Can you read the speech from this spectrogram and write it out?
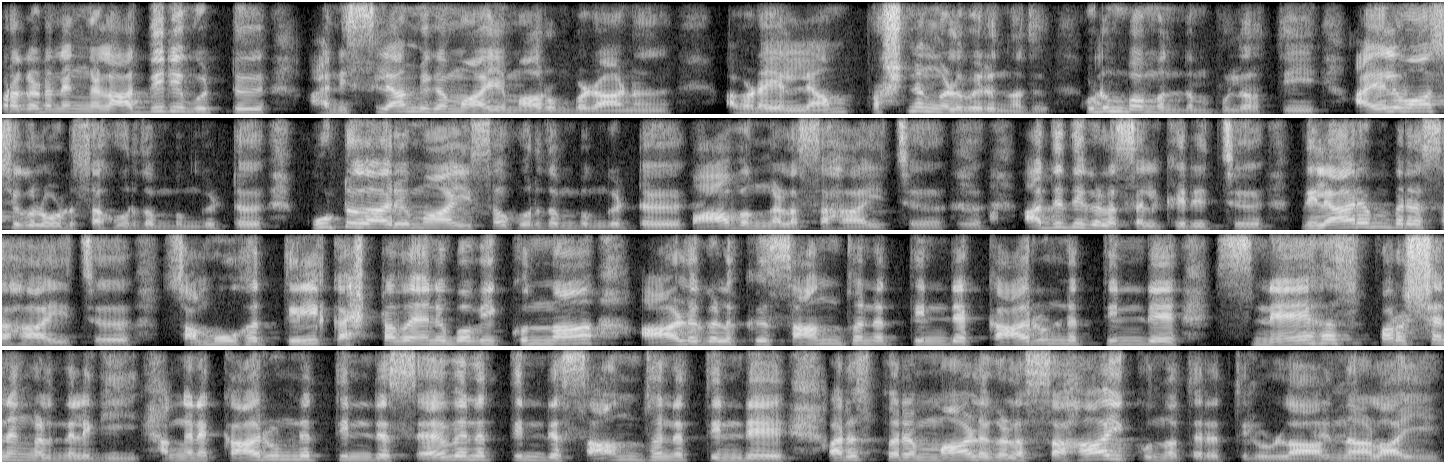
പ്രകടനങ്ങൾ അതിരിവിട്ട് അനിസ്ലാമികമായി മാറുമ്പോഴാണ് അവിടെയെല്ലാം പ്രശ്നങ്ങൾ വരുന്നത്. കുടുംബബന്ധം പുലർത്തി അയൽവാസികളോട് സൗഹൃദം പങ്കിട്ട് കൂട്ടുകാരുമായി സൗഹൃദം പങ്കിട്ട് പാവങ്ങളെ സഹായിച്ച് അതിഥികളെ സൽക്കരിച്ച് നിലാരംബരെ സഹായിച്ച് സമൂഹത്തിൽ കഷ്ടത അനുഭവിക്കുന്ന ആളുകൾക്ക് സാന്ത്വനത്തിന്റെ കാരുണ്യത്തിന്റെ സ്നേഹസ്പർശനങ്ങൾ നൽകി. അങ്ങനെ കാരുണ്യത്തിന്റെ സേവനത്തിന്റെ സാന്ത്വനത്തിന്റെ പരസ്പരം ആളുകളെ സഹായിക്കുന്ന തരത്തിലുള്ള പെരുന്നാളായി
